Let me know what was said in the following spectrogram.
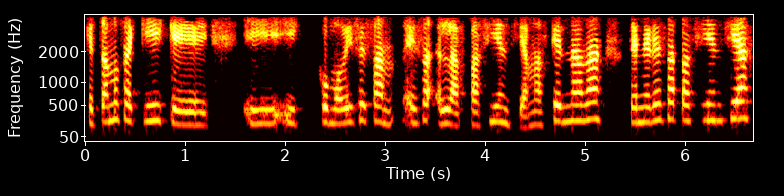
que estamos aquí, que, y, y como dice Sam, esa, la paciencia, más que nada, tener esa paciencia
